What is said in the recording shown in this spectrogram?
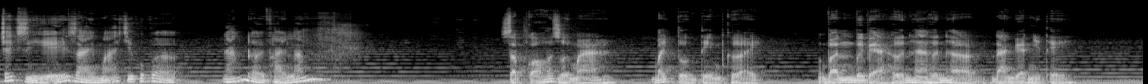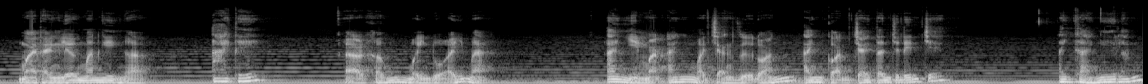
Trách gì ế dài mãi chưa có vợ? Đáng đời phải lắm. Sắp có rồi mà. Bách tùm tìm cười. Vẫn với vẻ hớn ha hớn hở Đang ghét như thế. Mai Thành lương mắt nghi ngờ. Ai thế? Ờ không mình ấy mà Ai nhìn mặt anh mà chẳng dự đoán Anh còn trai tân cho đến chết. Anh khải nghi lắm.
